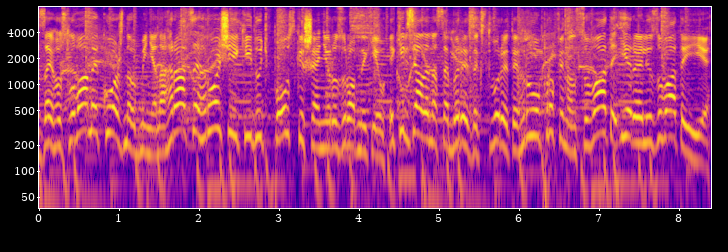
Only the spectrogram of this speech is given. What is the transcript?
За його словами, кожна обміняна гра це гроші, які йдуть повз кишені розробників, які взяли на себе ризик створити гру, профінансувати і реалізувати її.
